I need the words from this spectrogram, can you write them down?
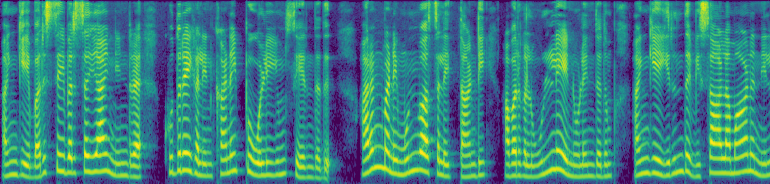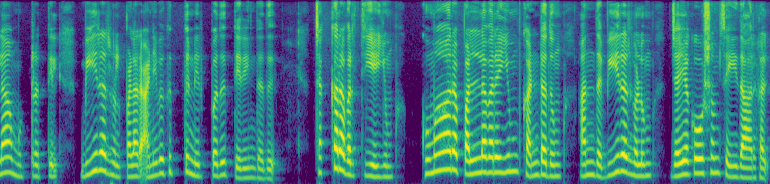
அங்கே வரிசை வரிசையாய் நின்ற குதிரைகளின் கனைப்பு ஒளியும் சேர்ந்தது. அரண்மனை முன்வாசலை தாண்டி அவர்கள் உள்ளே நுழைந்ததும் அங்கே இருந்த விசாலமான நிலா முற்றத்தில் வீரர்கள் பலர் அணிவகுத்து நிற்பது தெரிந்தது. சக்கரவர்த்தியையும் குமார பல்லவரையும் கண்டதும் அந்த வீரர்களும் ஜெயகோஷம் செய்தார்கள்.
